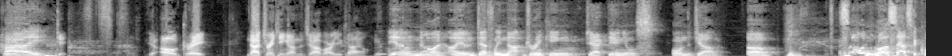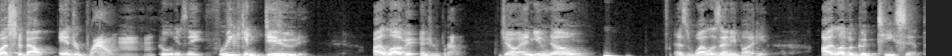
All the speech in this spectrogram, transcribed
Hi. Get, oh, great. Not drinking on the job, are you, Kyle? Yeah, no, I, I am definitely not drinking Jack Daniels on the job. Um, someone Russ asked a question about Andrew Brown, mm-hmm. who is a freaking dude I love Andrew Brown, Joe, and you know as well as anybody, I love a good tea sip.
